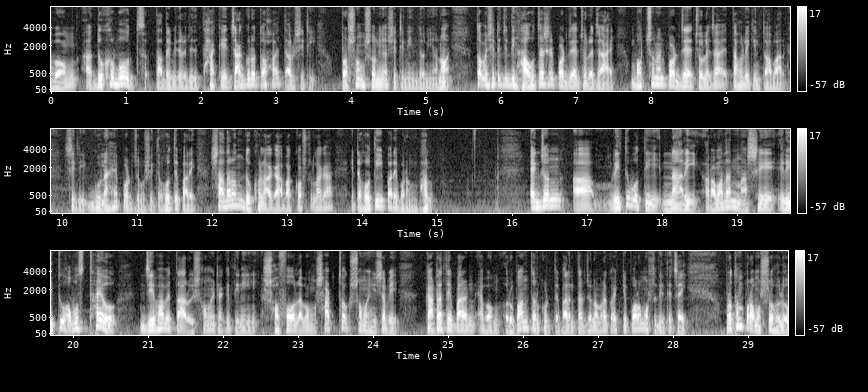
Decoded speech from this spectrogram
এবং দুঃখবোধ তাদের ভিতরে যদি থাকে, জাগ্রত হয়, তাহলে সেটি প্রশংসনীয়, সেটি নিন্দনীয় নয়। তবে সেটি যদি হাউতাসের পর্যায়ে চলে যায়, ভৎসনার পর্যায়ে চলে যায়, তাহলে কিন্তু আবার সেটি গুনাহে পর্যবসিত হতে পারে। সাধারণ দুঃখ লাগা বা কষ্ট লাগা, এটা হতেই পারে বরং ভালো। একজন ঋতুবতী নারী রমাদান মাসে ঋতু অবস্থায়ও যেভাবে তার ওই সময়টাকে তিনি সফল এবং সার্থক সময় হিসাবে কাটাতে পারেন এবং রূপান্তর করতে পারেন, তার জন্য আমরা কয়েকটি পরামর্শ দিতে চাই। প্রথম পরামর্শ হলো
